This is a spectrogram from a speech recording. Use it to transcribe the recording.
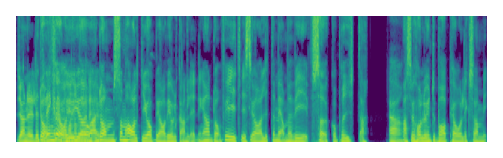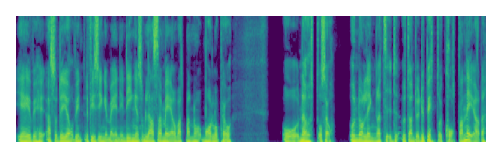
Gör ni det lite de längre får ju göra, De som har lite jobbiga av olika anledningar, de får givetvis göra lite mer, men vi försöker bryta. Ja. Alltså vi håller ju inte bara på liksom i evighet, alltså det gör vi inte, det finns ingen mening. Det är ingen som lär sig mer av att man håller på och nöter så under en längre tid, utan då är det bättre att korta ner det.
